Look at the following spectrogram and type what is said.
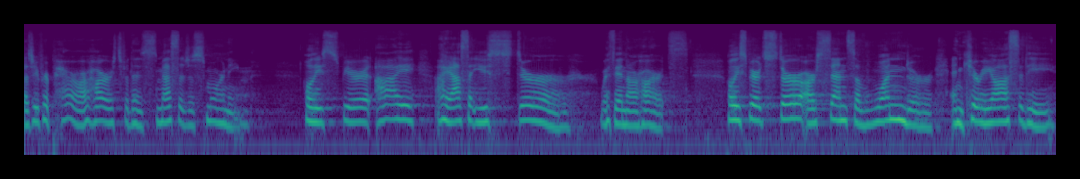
As we prepare our hearts for this message this morning, Holy Spirit, I, I ask that you stir within our hearts. Holy Spirit, stir our sense of wonder and curiosity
